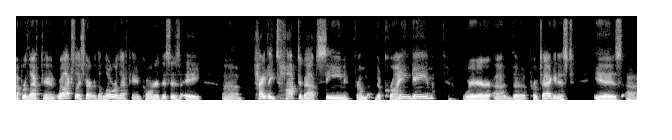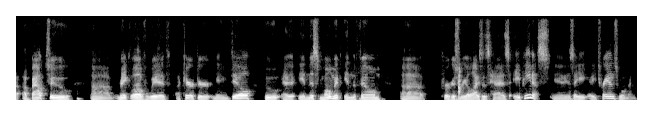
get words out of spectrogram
Upper left hand, well, actually I start with the lower left hand corner. This is a um, highly talked about scene from The Crying Game where uh, the protagonist is uh, about to uh, make love with a character named Dill, who uh, in this moment in the film, uh, Fergus realizes has a penis and is a, a trans woman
